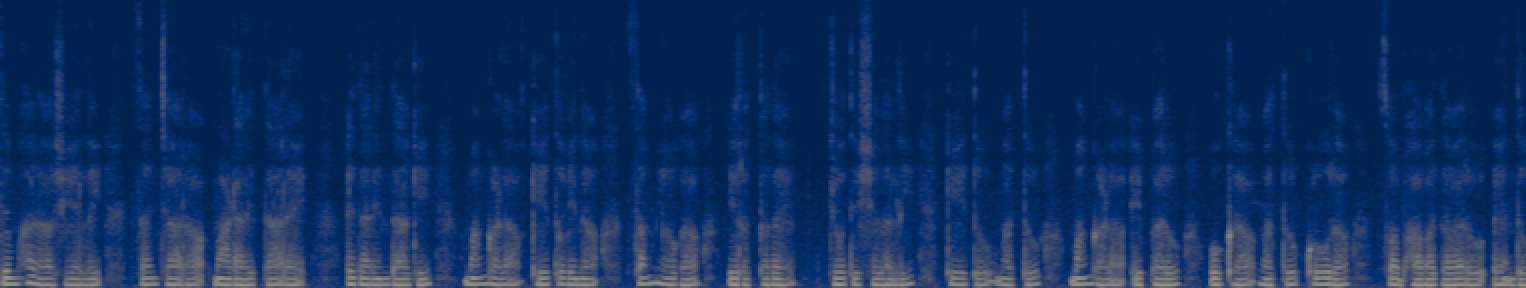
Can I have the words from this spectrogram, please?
ಸಿಂಹ ರಾಶಿಯಲ್ಲಿ ಸಂಚಾರ ಮಾಡಲಿದ್ದಾರೆ. ಇದರಿಂದಾಗಿ ಮಂಗಳ ಕೇತುವಿನ ಸಂಯೋಗ ಇರುತ್ತದೆ. ಜ್ಯೋತಿಷ್ಯದಲ್ಲಿ ಕೇತು ಮತ್ತು ಮಂಗಳ ಇಬ್ಬರು ಉಗ್ರ ಮತ್ತು ಕ್ರೂರ ಸ್ವಭಾವದವರು ಎಂದು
